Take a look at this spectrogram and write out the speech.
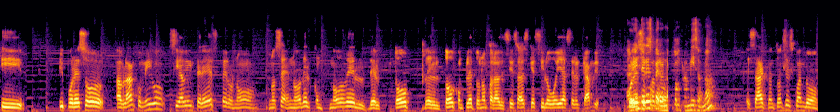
Y, y por eso hablaban conmigo, sí había interés, pero no, no sé, no del, no del, del todo del todo completo, ¿no? Para decir, ¿sabes qué? Sí lo voy a hacer el cambio. Había interés, pero no compromiso, ¿no? Exacto, entonces cuando,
